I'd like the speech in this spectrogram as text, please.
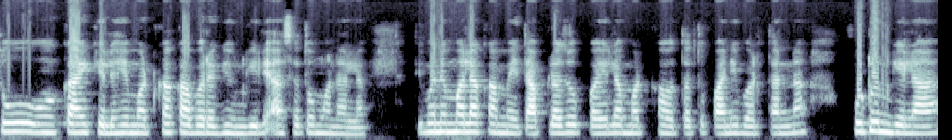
तू काय केलं? हे मटका का बरं घेऊन गेली? असं तो म्हणाला. ती म्हणे मला का माहीत? आपला जो पहिला मटका होता तो पाणी भरताना कुठून गेला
